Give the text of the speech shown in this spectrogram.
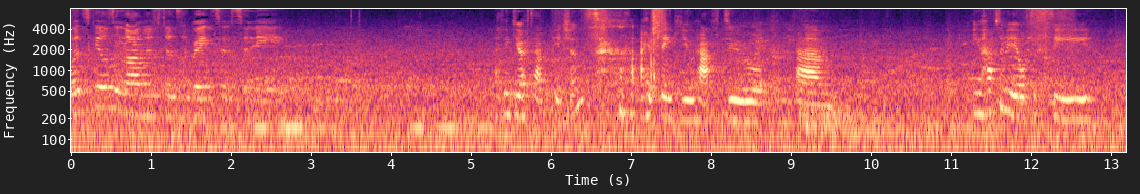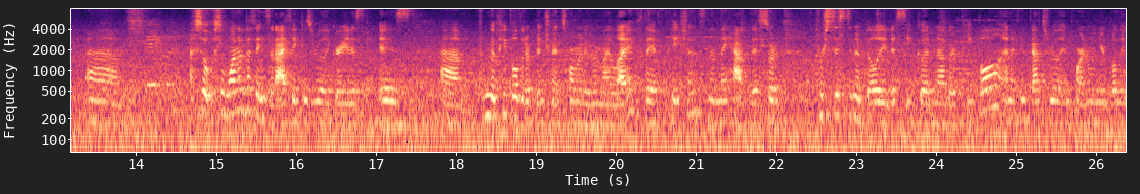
What skills and knowledge does a great citizen need? I think you have to have patience. I think you have to um, you have to be able to see. Um, so, so one of the things that I think is really great is is um, from the people that have been transformative in my life. They have patience, and then they have this sort of persistent ability to see good in other people, and I think that's really important when you're building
